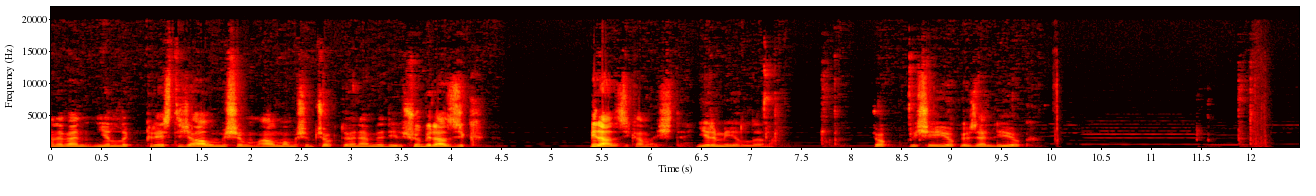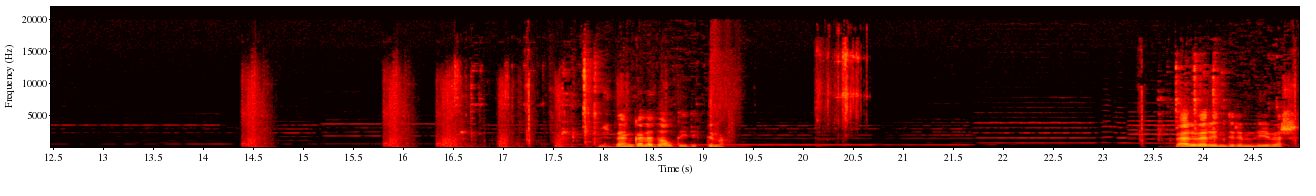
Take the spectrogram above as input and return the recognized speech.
hani ben yıllık prestiji almışım, almamışım çok da önemli değil. Şu birazcık birazcık ama işte 20 yıllığına. Çok bir şeyi yok, özelliği yok. Biz Bengal'e daldıydık değil mi? Ver ver indirimliyi ver.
